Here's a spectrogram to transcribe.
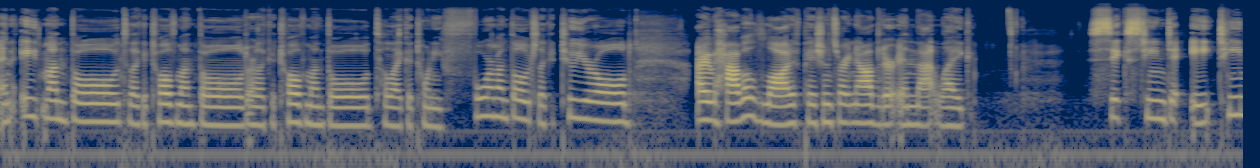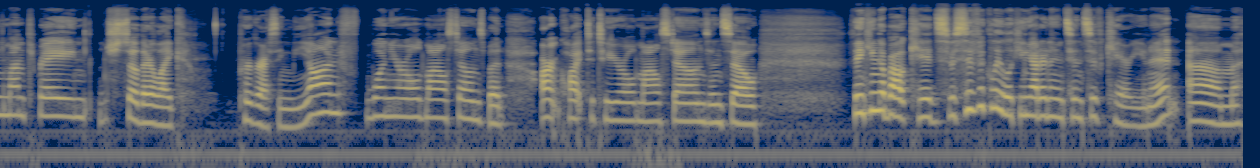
an eight month old to like a 12 month old, or like a 12 month old to like a 24 month old, which is like a two year old. I have a lot of patients right now that are in that like 16 to 18 month range. So they're like progressing beyond one year old milestones, but aren't quite to two year old milestones. And so, thinking about kids, specifically looking at an intensive care unit um,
